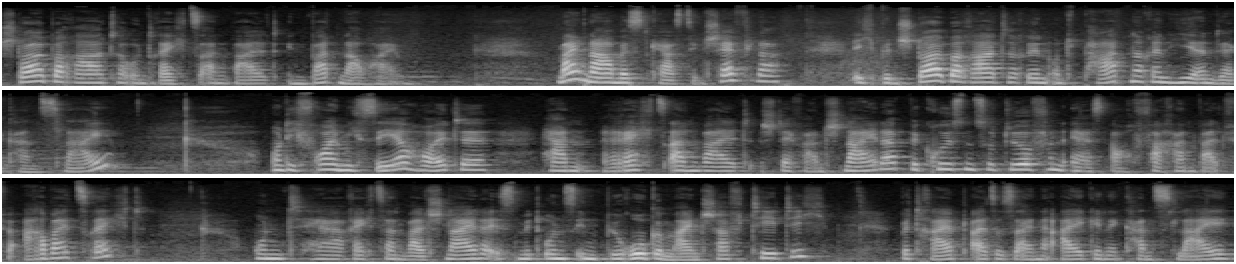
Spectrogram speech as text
Steuerberater und Rechtsanwalt in Bad Nauheim. Mein Name ist Kerstin Schäffler, ich bin Steuerberaterin und Partnerin hier in der Kanzlei und ich freue mich sehr, heute Herrn Rechtsanwalt Stefan Schneider begrüßen zu dürfen. Er ist auch Fachanwalt für Arbeitsrecht und Herr Rechtsanwalt Schneider ist mit uns in Bürogemeinschaft tätig, betreibt also seine eigene Kanzlei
